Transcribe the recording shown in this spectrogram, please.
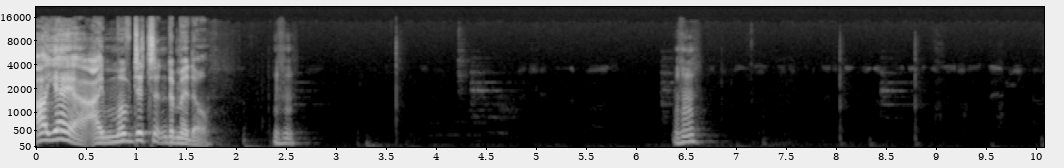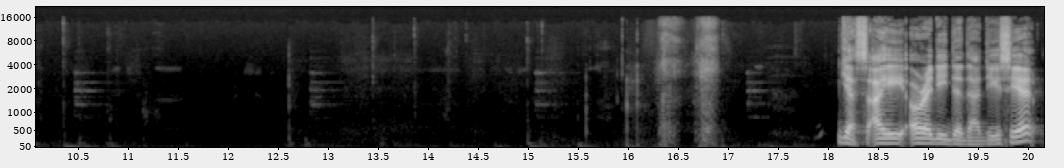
Oh, yeah, yeah, I moved it in the middle. Mm-hmm. Mm-hmm. Yes, I already did that. Do you see it?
